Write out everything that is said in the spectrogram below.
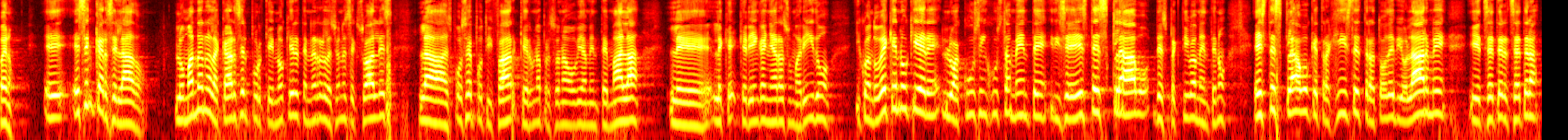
Bueno, eh, es encarcelado. Lo mandan a la cárcel porque no quiere tener relaciones sexuales. La esposa de Potifar, que era una persona obviamente mala, le, quería engañar a su marido. Y cuando ve que no quiere, lo acusa injustamente y dice, este esclavo, despectivamente, no, este esclavo que trajiste trató de violarme, y etcétera, etcétera.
